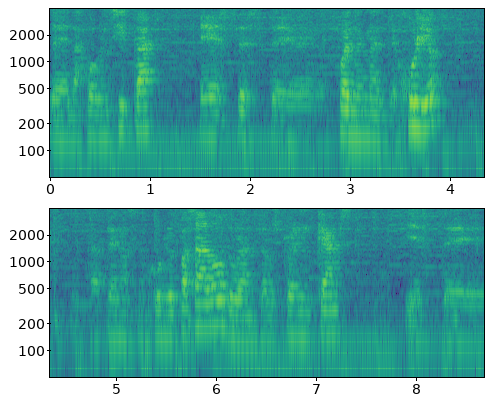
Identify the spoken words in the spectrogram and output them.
de la jovencita es, este, fue en el mes de julio, apenas en julio pasado, durante los training camps. Y este,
